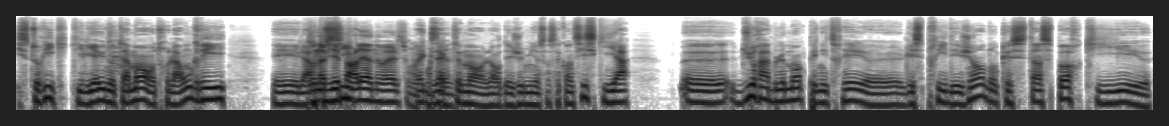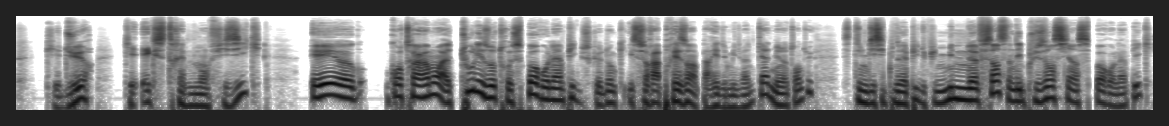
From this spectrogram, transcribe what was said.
historiques qu'il y a eu notamment entre la Hongrie et la Vous en aviez parlé à Noël sur antenne. Exactement, lors des Jeux de 1956, qui a euh, durablement pénétré euh, l'esprit des gens. Donc, c'est un sport qui est, euh, qui est dur, qui est extrêmement physique. Et contrairement à tous les autres sports olympiques, puisque donc il sera présent à Paris 2024, bien entendu, c'est une discipline olympique depuis 1900, c'est un des plus anciens sports olympiques,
